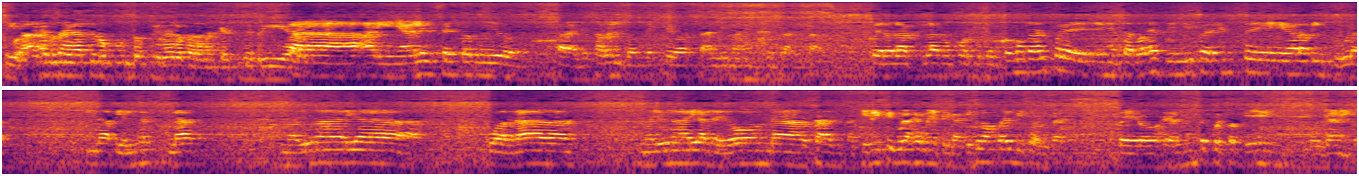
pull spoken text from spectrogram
Si ¿Por vas qué a tú unos puntos primero para marcar simetría? para alinear el centro tuyo, para yo saber dónde es que va a estar la imagen centralizada. Pero la, la composición como tal, pues en el tatuaje es bien diferente a la pintura. Y la piel no es flat, no hay una área cuadrada, no hay una área redonda, o sea, tiene figuras geométricas, aquí tú las puedes visualizar, pero realmente el cuerpo es bien orgánico.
